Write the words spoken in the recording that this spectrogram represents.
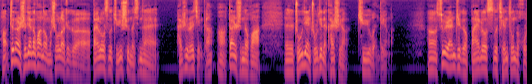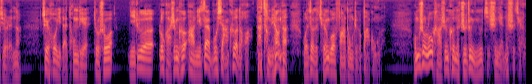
好，这段时间的话呢，我们说了，这个白俄罗斯局势呢，现在还是有点紧张啊。但是的话，呃，逐渐逐渐的开始要趋于稳定了。呃，虽然这个白俄罗斯的前总统候选人呢，最后一代通牒，就说你这个卢卡申科啊，你再不下课的话，那怎么样呢？我叫他全国发动这个罢工了。我们说卢卡申科呢，执政已经有几十年的时间了，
